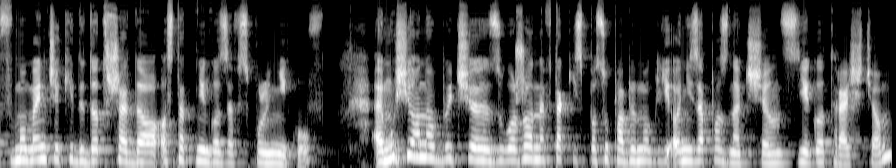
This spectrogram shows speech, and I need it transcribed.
w momencie, kiedy dotrze do ostatniego ze wspólników. E, musi ono być e, złożone w taki sposób, aby mogli oni zapoznać się z jego treścią.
